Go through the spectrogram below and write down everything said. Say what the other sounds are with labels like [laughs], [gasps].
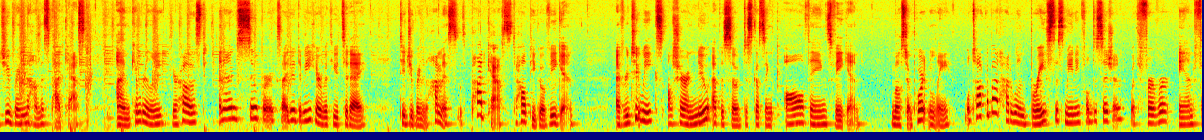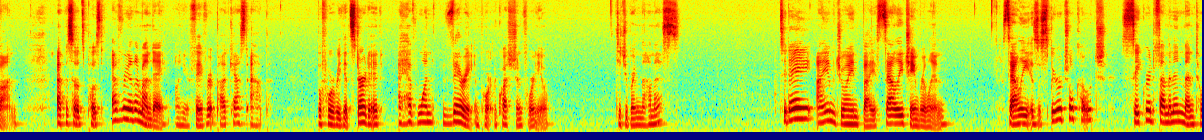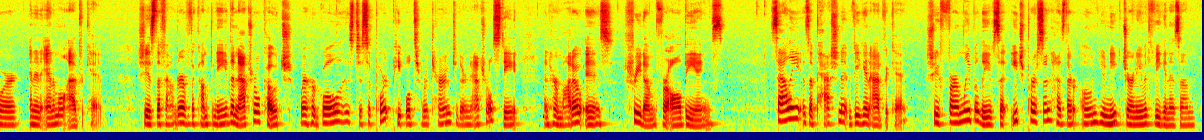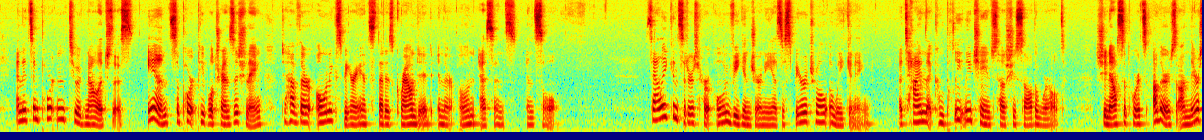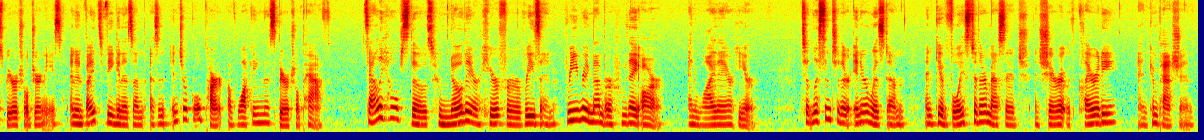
Did You Bring the Hummus podcast. I'm Kimberly, your host, and I'm super excited to be here with you today. Did You Bring the Hummus is a podcast to help you go vegan. Every two weeks, I'll share a new episode discussing all things vegan. Most importantly, we'll talk about how to embrace this meaningful decision with fervor and fun. Episodes post every other Monday on your favorite podcast app. Before we get started, I have one very important question for you. Did you bring the hummus? Today, I am joined by Sally Chamberlain. Sally is a spiritual coach, sacred feminine mentor, and an animal advocate. She is the founder of the company The Natural Coach, where her goal is to support people to return to their natural state, and her motto is freedom for all beings. Sally is a passionate vegan advocate. She firmly believes that each person has their own unique journey with veganism, and it's important to acknowledge this and support people transitioning to have their own experience that is grounded in their own essence and soul. Sally considers her own vegan journey as a spiritual awakening, a time that completely changed how she saw the world. She now supports others on their spiritual journeys and invites veganism as an integral part of walking the spiritual path. Sally helps those who know they are here for a reason re remember who they are and why they are here, to listen to their inner wisdom and give voice to their message and share it with clarity and compassion.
